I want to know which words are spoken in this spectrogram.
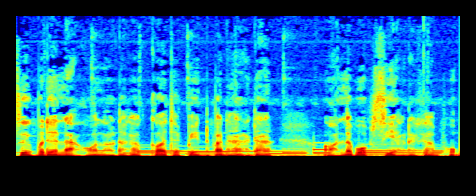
ซึ่งประเด็นหลักของเรานะครับ ก็จะเป็นปัญหาด้านอ่าระบบเสียงนะครับ ผม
